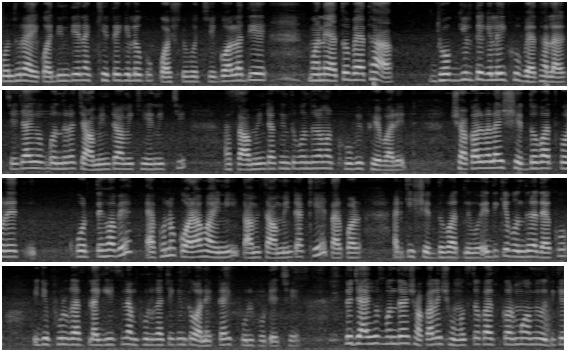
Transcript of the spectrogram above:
বন্ধুরা, এই কদিন দিয়ে না খেতে গেলেও খুব কষ্ট হচ্ছে। গলা দিয়ে মানে এত ব্যথা, ঢোক গিলতে গেলেই খুব ব্যথা লাগছে। যাই হোক বন্ধুরা, চাউমিনটা আমি খেয়ে নিচ্ছি। আর চাউমিনটা কিন্তু বন্ধুরা আমার খুবই ফেভারিট সকালবেলায় সেদ্ধ ভাত করে, করতে হবে। এখনও করা হয়নি, তো আমি চাউমিনটা খেয়ে তারপর আর কি সেদ্ধ ভাত নেব। এদিকে বন্ধুরা দেখো, এই যে ফুল গাছ লাগিয়েছিলাম, ফুল গাছে কিন্তু অনেকটাই ফুল ফুটেছে। তো যাই হোক বন্ধুরা, সকালে সমস্ত কাজকর্ম আমি ওদিকে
